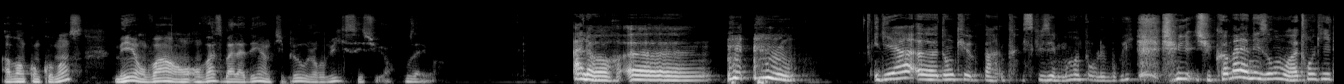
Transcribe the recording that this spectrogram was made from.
avant qu'on commence, mais on va on, va se balader un petit peu aujourd'hui, c'est sûr. Vous allez voir. Alors, euh... Il y a euh, donc, euh, excusez-moi pour le bruit, je, suis comme à la maison, moi, tranquille.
